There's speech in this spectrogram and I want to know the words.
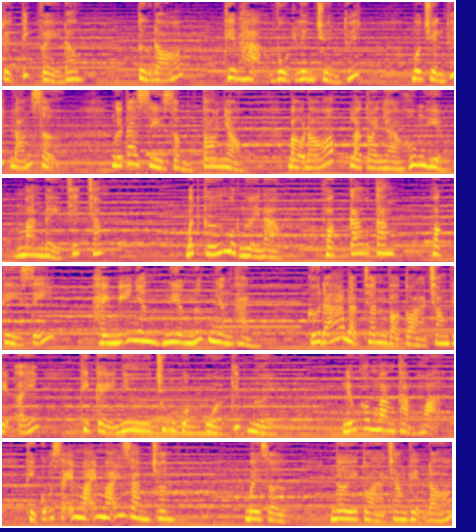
tuyệt tích về đâu. Từ đó, thiên hạ vụt lên truyền thuyết, Một truyền thuyết đáng sợ. Người ta xì sầm to nhỏ, Bảo đó là tòa nhà hung hiểm mang đầy chết chóc. Bất cứ một người nào, Hoặc cao tăng, Hoặc kỳ sĩ, Hay mỹ nhân nghiêng nước nghiêng thành, Cứ đã đặt chân vào tòa trang viện ấy, Thì kể như chung cuộc của kiếp người. Nếu không mang thảm họa, Thì cũng sẽ mãi mãi gian chân Bây giờ Nơi tòa trang viện đó,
